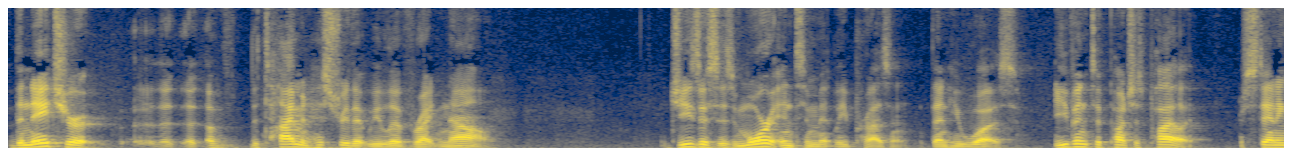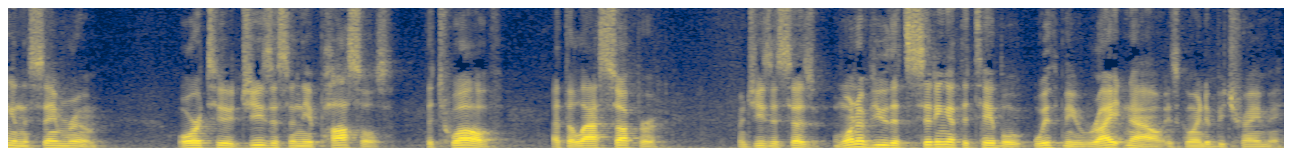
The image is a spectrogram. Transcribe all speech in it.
the nature uh, uh, of the time and history that we live right now, Jesus is more intimately present than he was even to Pontius Pilate, standing in the same room, or to Jesus and the apostles, the 12 at the Last Supper, when Jesus says, One of you that's sitting at the table with me right now is going to betray me.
